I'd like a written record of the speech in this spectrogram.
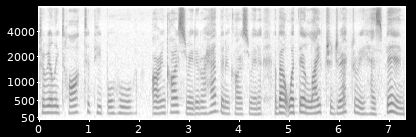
to really talk to people who are incarcerated or have been incarcerated about what their life trajectory has been,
